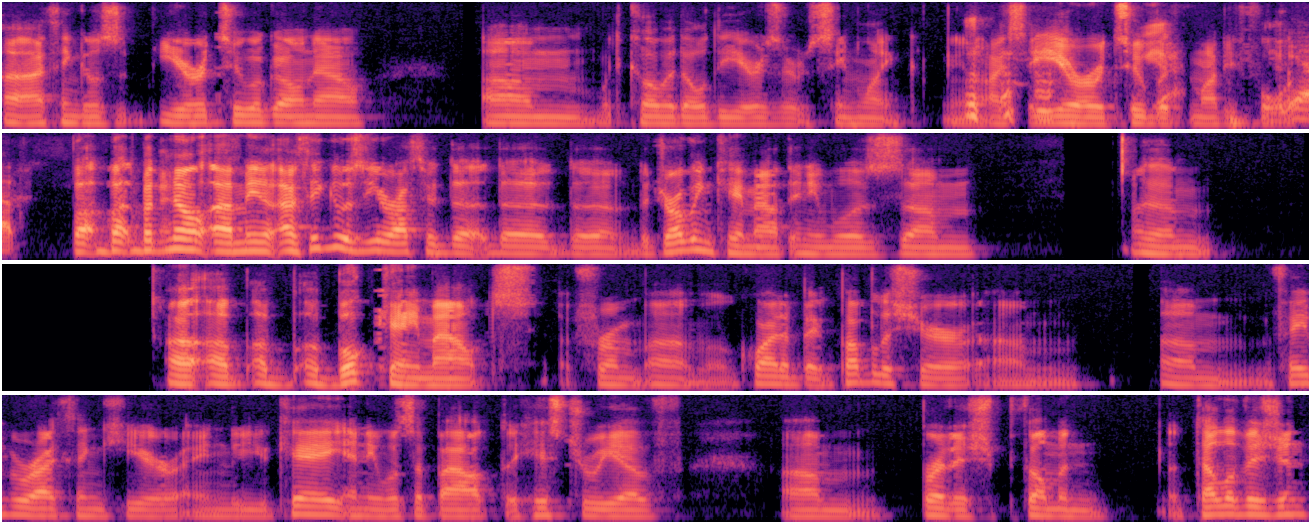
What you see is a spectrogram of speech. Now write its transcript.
uh, i think it was a year or two ago now um with covid all the years it seemed like you know i say year or two but Yeah. it might be four Yep. But but but no i mean i think it was a year after the the the, the Droving came out and it was um um a, a, a book came out from um, quite a big publisher, um, um, Faber, I think, here in the UK, and it was about the history of um, British film and television.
